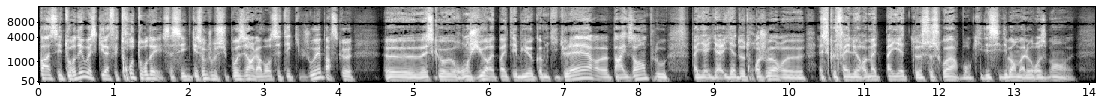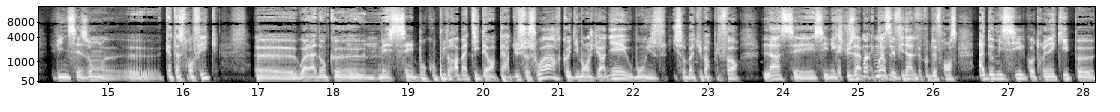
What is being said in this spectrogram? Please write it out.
pas assez tourner ou est-ce qu'il a fait trop tourner? Ça, c'est une question que je me suis posée en regardant cette équipe jouer parce que euh, est-ce que Rongier aurait pas été mieux comme titulaire, euh, par exemple ou il y a, y, a, y a deux trois joueurs. euh, est-ce que fallait remettre Payet euh, ce soir? Bon, qui décidément malheureusement euh, vit une saison euh, catastrophique. Euh, voilà, donc, euh, mais c'est beaucoup plus dramatique d'avoir perdu ce soir que dimanche dernier, où bon, ils, ils sont battus par plus fort. Là, c'est c'est inexcusable. Moi- moi, de finale de Coupe de France à domicile contre une équipe euh,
